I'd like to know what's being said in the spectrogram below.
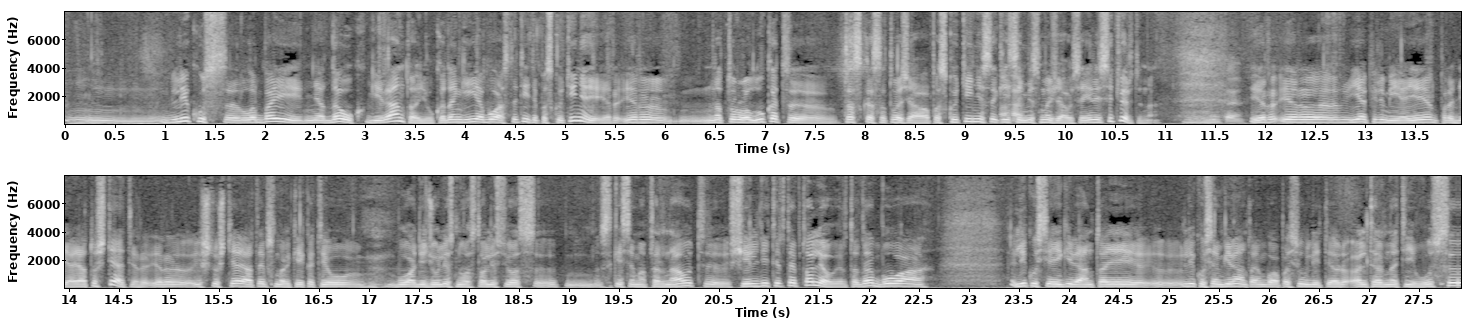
Mm, Likus labai nedaug gyventojų, kadangi jie buvo statyti paskutiniai ir, ir natūralu, kad e, tas, kas atvažiavo paskutinis, sakysim, jis mažiausiai ir įsitvirtina. Tai. Ir, ir jie pirmieji pradėjo tuštėti ir, ir ištuštėjo taip smarkiai, kad jau buvo didžiulis nuostolis juos, sakysim, aptarnauti, šildyti ir taip toliau. Ir tada buvo likusieji gyventojai, likusiems gyventojams buvo pasiūlyti alternatyvūs e,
